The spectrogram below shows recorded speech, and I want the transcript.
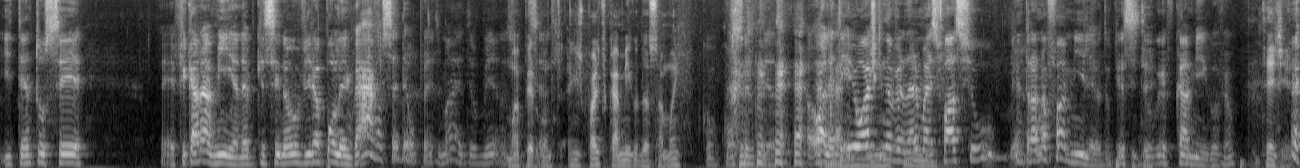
e tento ser... é, ficar na minha, né? Porque senão vira polêmica. Ah, você deu um presente mais, deu menos. Uma pergunta. A gente pode ficar amigo da sua mãe? Com, com certeza. Olha, eu acho que na verdade é mais fácil entrar na família do que, se- do que ficar amigo, viu? Entendi.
